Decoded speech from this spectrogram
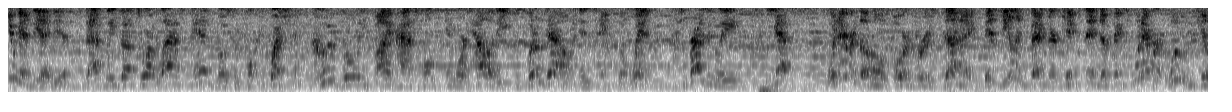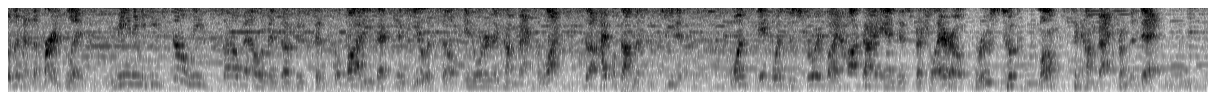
You get the idea. That leads us to our last and most important question. Could Broly bypass Hulk's immortality to put him down and take the win? Surprisingly, yes. Whenever the Hulk or Bruce die, his healing factor kicks in to fix whatever wound killed him in the first place. Meaning he still needs some element of his physical body that can heal itself in order to come back to life. The hypothalamus is key to this. Once it was destroyed by Hawkeye and his special arrow, Bruce took months to come back from the dead.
